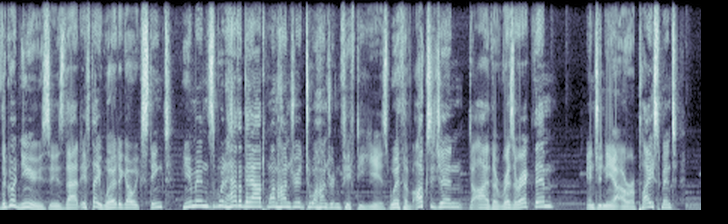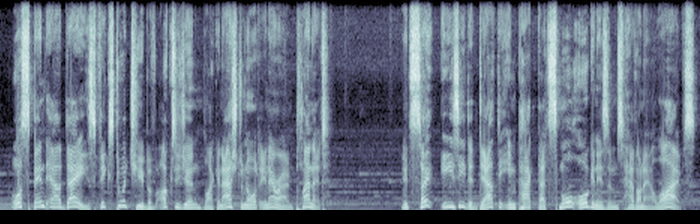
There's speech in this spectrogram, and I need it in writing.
the good news is that if they were to go extinct, humans would have about 100 to 150 years worth of oxygen to either resurrect them, engineer a replacement, or spend our days fixed to a tube of oxygen like an astronaut in our own planet. It's so easy to doubt the impact that small organisms have on our lives,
